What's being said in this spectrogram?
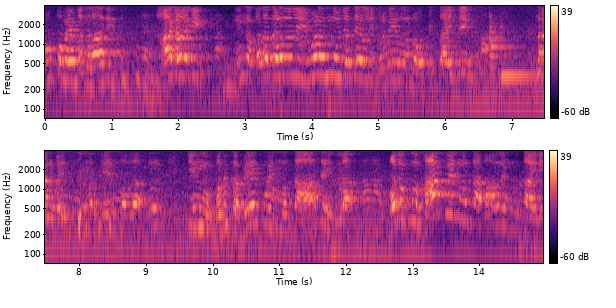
ರೂಪವೇ ಬದಲಾದಿತ್ತು ಹಾಗಾಗಿ ನಿನ್ನ ಪದತಳದಲ್ಲಿ ಇವಳನ್ನು ಜೊತೆಯಲ್ಲಿ ಪ್ರವೀರನನ್ನು ಒಪ್ಪಿಸ್ತಾ ಇದ್ದೇನೆ. ನಾನು ಬಯಸುವುದು ಮತ್ತೇನು ಅಲ್ಲ. ಇನ್ನು ಬದುಕಬೇಕು ಎನ್ನುವಂತ ಆಸೆ ಇಲ್ಲ. ಬದುಕು ಎನ್ನುವಂತ ಭಾವನೆ ಮೂಡ್ತಾ ಇದೆ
